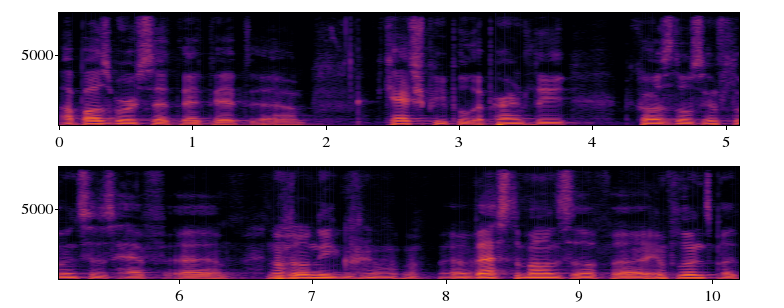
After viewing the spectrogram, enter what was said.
are buzzwords that that, that um, catch people apparently because those influences have uh, not only vast amounts of uh, influence, but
